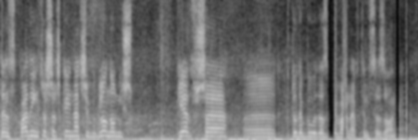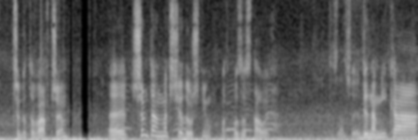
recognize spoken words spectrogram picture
Ten sparring troszeczkę inaczej wyglądał niż pierwsze, e, które były rozgrywane w tym sezonie przygotowawczym. E, Czym ten mecz się różnił od pozostałych? To znaczy? Dynamika,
